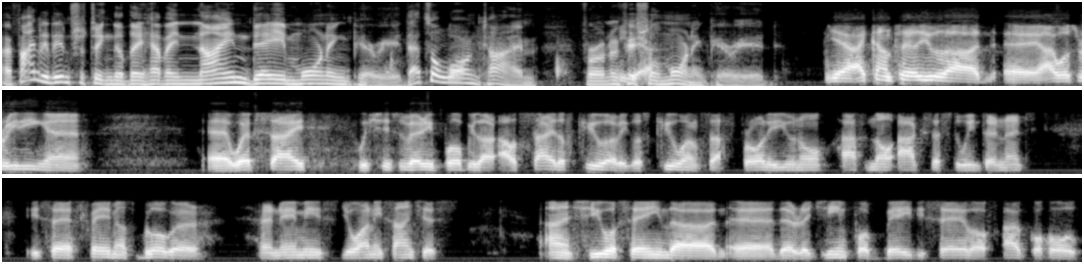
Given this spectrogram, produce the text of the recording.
I find it interesting that they have a nine day mourning period. That's a long time for an official Yeah. mourning period. Yeah, I can tell you that uh, I was reading a, a website which is very popular outside of Cuba because Cubans have probably, you know, have no access to internet. It's a famous blogger. Her name is Yoani Sanchez, and she was saying that uh, the regime forbade the sale of alcohol.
